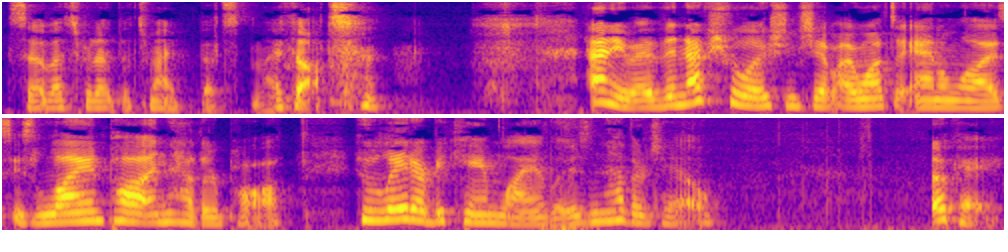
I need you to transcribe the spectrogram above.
So that's what I, that's my that's my thoughts. anyway, the next relationship I want to analyze is Lionpaw and Heatherpaw, who later became Lionblaze and Heathertail. Okay,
